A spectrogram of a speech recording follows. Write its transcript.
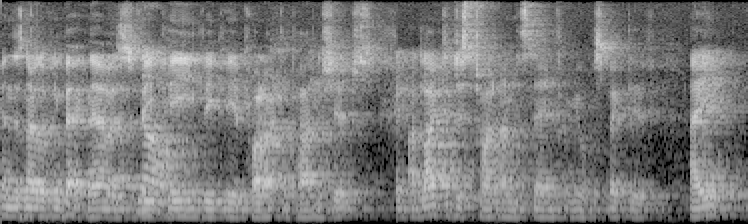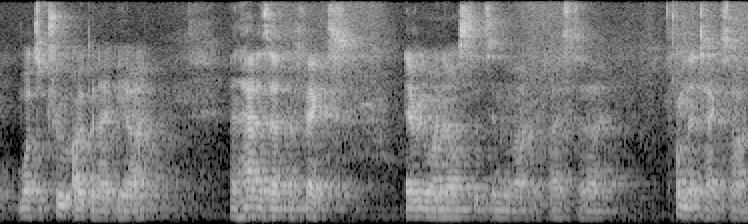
And there's no looking back now as no. VP, VP of Product and Partnerships. I'd like to just try to understand from your perspective, A, what's a true open API, and how does that affect everyone else that's in the marketplace today from the tech side?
